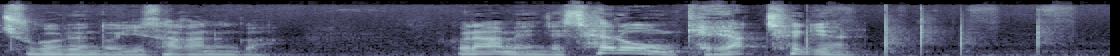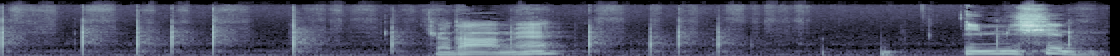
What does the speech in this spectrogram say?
주거 변동 이사 가는 거. 그 다음에 이제 새로운 계약 체결. 그 다음에 임신.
